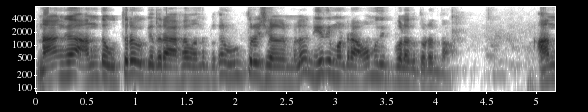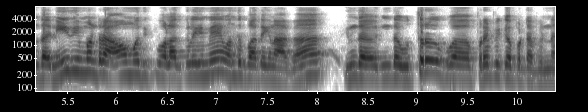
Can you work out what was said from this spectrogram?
நாங்கள் அந்த உத்தரவுக்கு எதிராக வந்து பார்த்தீங்கன்னா உள்துறை செயலாளர் மேலே நீதிமன்ற அவமதிப்பு வழக்கு தொடர்ந்தோம். அந்த நீதிமன்ற அவமதிப்பு வழக்குலையுமே வந்து பார்த்தீங்கன்னாக்கா இந்த இந்த உத்தரவு ப- பிறப்பிக்கப்பட்ட பின்ன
